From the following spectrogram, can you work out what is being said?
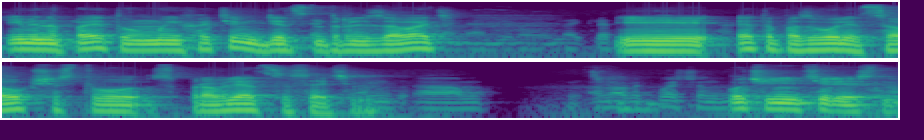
Именно поэтому мы и хотим децентрализовать, и это позволит сообществу справляться с этим. Очень интересно.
